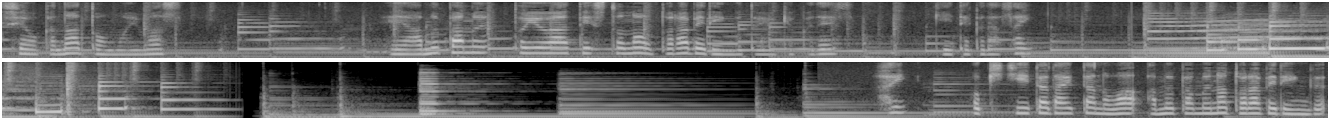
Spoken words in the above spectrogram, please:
しようかなと思います。えー、 AmPm というアーティストの traveling という曲です。聴いてください。はい。お聴きいただいたのは AmPm の traveling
